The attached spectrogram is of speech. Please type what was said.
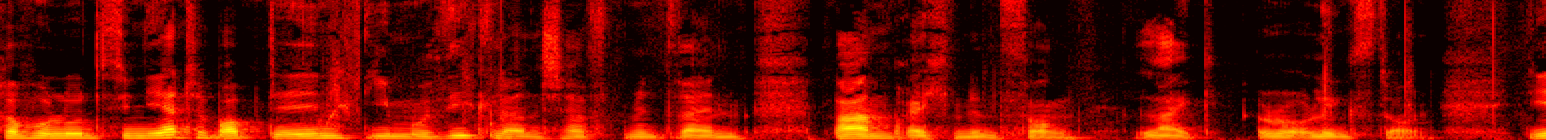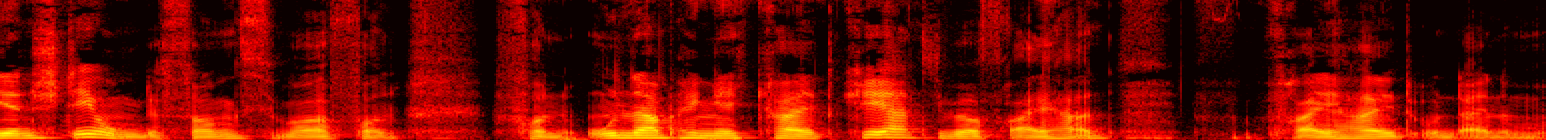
revolutionierte Bob Dylan die Musiklandschaft mit seinem bahnbrechenden Song Like a Rolling Stone. Die Entstehung des Songs war von, von Unabhängigkeit, kreativer Freiheit, Freiheit und einem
